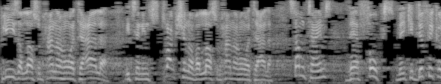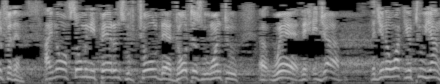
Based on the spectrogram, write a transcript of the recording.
please Allah subhanahu wa ta'ala. It's an instruction of Allah subhanahu wa ta'ala. Sometimes their folks make it difficult for them. I know of so many parents who've told their daughters who want to uh, wear the hijab, that you know what, you're too young.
